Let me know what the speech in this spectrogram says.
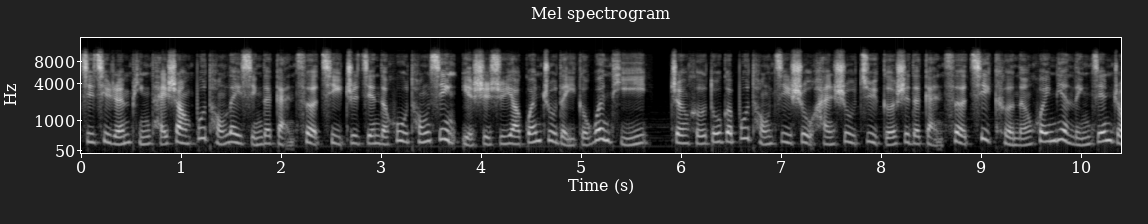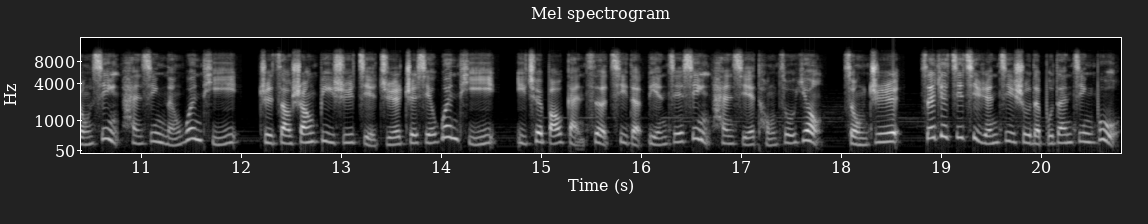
机器人平台上不同类型的感测器之间的互通性也是需要关注的一个问题。整合多个不同技术和数据格式的感测器可能会面临兼容性和性能问题。制造商必须解决这些问题，以确保感测器的连接性和协同作用。总之，随着机器人技术的不断进步，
